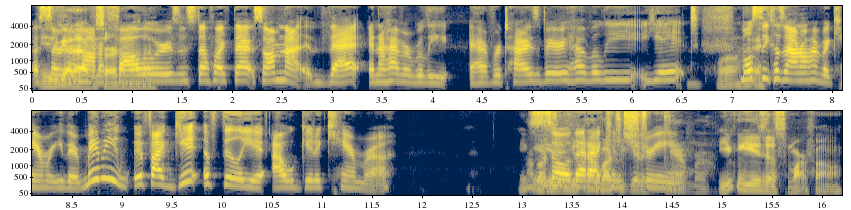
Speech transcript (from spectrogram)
a you certain gotta a amount of certain amount of- followers and stuff like that. So I'm not that and I haven't really advertised very heavily yet. Well, Mostly hey, because I don't have a camera either. Maybe if I get affiliate, I will get a camera. you, How can about So you- that I can you get a stream. you can use your smartphone.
